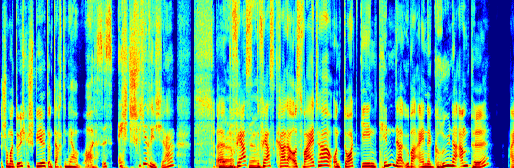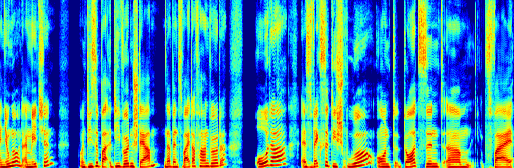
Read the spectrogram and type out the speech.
schon mal durchgespielt und dachte mir, boah, das ist echt schwierig, ja. Äh, ja du fährst, ja. du fährst geradeaus weiter und dort gehen Kinder über eine grüne Ampel, ein Junge und ein Mädchen. Und diese, die würden sterben, ne, wenn es weiterfahren würde. Oder es wechselt die Spur und dort sind ähm, zwei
